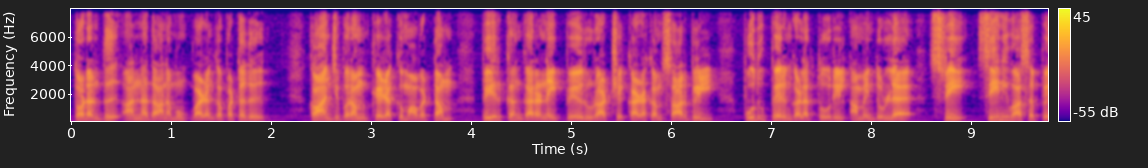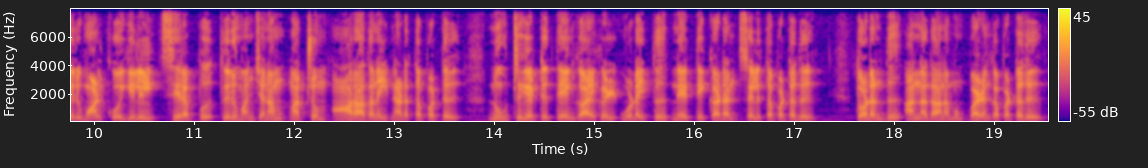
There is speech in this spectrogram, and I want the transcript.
தொடர்ந்து அன்னதானமும் வழங்கப்பட்டது. காஞ்சிபுரம் கிழக்கு மாவட்டம் பீர்க்கங்கரணை பேரூராட்சி கழகம் சார்பில் புது பெருங்களத்தூரில் அமைந்துள்ள ஸ்ரீ சீனிவாச பெருமாள் கோயிலில் சிறப்பு திருமஞ்சனம் மற்றும் ஆராதனை நடத்தப்பட்டு நூற்றி எட்டு தேங்காய்கள் உடைத்து நேர்த்திக்கடன் செலுத்தப்பட்டது. தொடர்ந்து அன்னதானமும் வழங்கப்பட்டது.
